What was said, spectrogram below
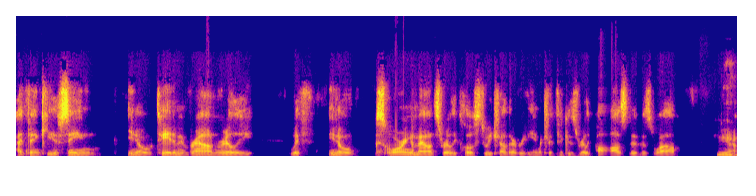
I think, you're seeing you know Tatum and Brown really with you know scoring amounts really close to each other every game, which I think is really positive as well. Yeah.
